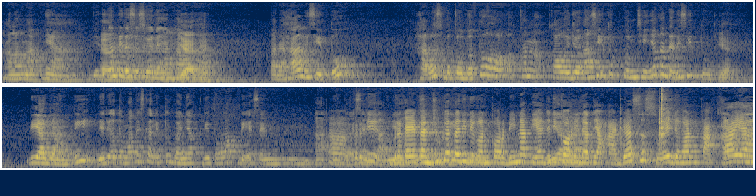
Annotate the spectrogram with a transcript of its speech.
alamatnya. Jadi kan Hmm. tidak sesuai dengan Iya, kakak. iya. Padahal di situ harus betul-betul kan kalau zonasi itu kuncinya kan dari situ. Iya. Dia ganti, jadi otomatis kan itu banyak ditolak di SMA. Ah, gitu, berarti SMK-nya. berkaitan juga tadi Diperbaiki. dengan koordinat ya. Jadi Iya. koordinat yang ada sesuai dengan kakak Kakak, yang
